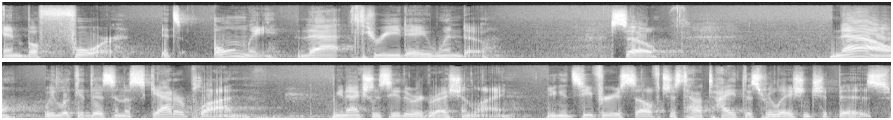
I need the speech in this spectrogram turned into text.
and before. It's only that three day window. So, Now, we look at this in a scatter plot, we can actually see the regression line. You can see for yourself just how tight this relationship is.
